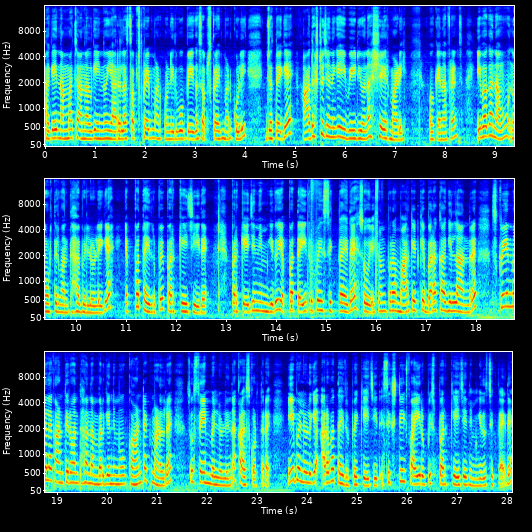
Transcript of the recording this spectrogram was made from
ಹಾಗೆ ನಮ್ಮ ಚಾನಲ್ಗೆ ಇನ್ನೂ ಯಾರೆಲ್ಲ ಸಬ್ಸ್ಕ್ರೈಬ್ ಮಾಡ್ಕೊಂಡಿಲ್ವೋ ಬೇಗ ಸಬ್ಸ್ಕ್ರೈಬ್ ಮಾಡ್ಕೊಳ್ಳಿ. ಜೊತೆಗೆ ಆದಷ್ಟು ಜನಗೆ ಈ ವಿಡಿಯೋನ ಶೇರ್ ಮಾಡಿ. ಓಕೆನಾ ಫ್ರೆಂಡ್ಸ್? ಇವಾಗ ನಾವು ನೋಡ್ತಿರುವಂತಹ ಬೆಳ್ಳುಳ್ಳಿಗೆ ಎಪ್ಪತ್ತೈದು ರೂಪಾಯಿ ಪರ್ ಕೆ ಜಿ ಇದೆ. ಪರ್ ಕೆ ಜಿ ನಿಮಗಿದು ಎಪ್ಪತ್ತೈದು ರೂಪಾಯಿ ಸಿಗ್ತಾ ಇದೆ. ಸೊ ಯಶವಂತಪುರ ಮಾರ್ಕೆಟ್ಗೆ ಬರೋಕ್ಕಾಗಿಲ್ಲ ಅಂದರೆ ಸ್ಕ್ರೀನ್ ಮೇಲೆ ಕಾಣ್ತಿರುವಂತಹ ನಂಬರ್ಗೆ ನೀವು ಕಾಂಟ್ಯಾಕ್ಟ್ ಮಾಡಿದ್ರೆ ಸೊ ಸೇಮ್ ಬೆಳ್ಳುಳ್ಳಿನ ಕಳಿಸ್ಕೊಡ್ತಾರೆ. ಈ ಬೆಳ್ಳುಳ್ಳಿಗೆ ಅರವತ್ತೈದು ರೂಪಾಯಿ ಕೆ ಜಿ ಇದೆ. Sixty five rupees per K G ನಿಮಗಿದು ಸಿಗ್ತಾ ಇದೆ.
